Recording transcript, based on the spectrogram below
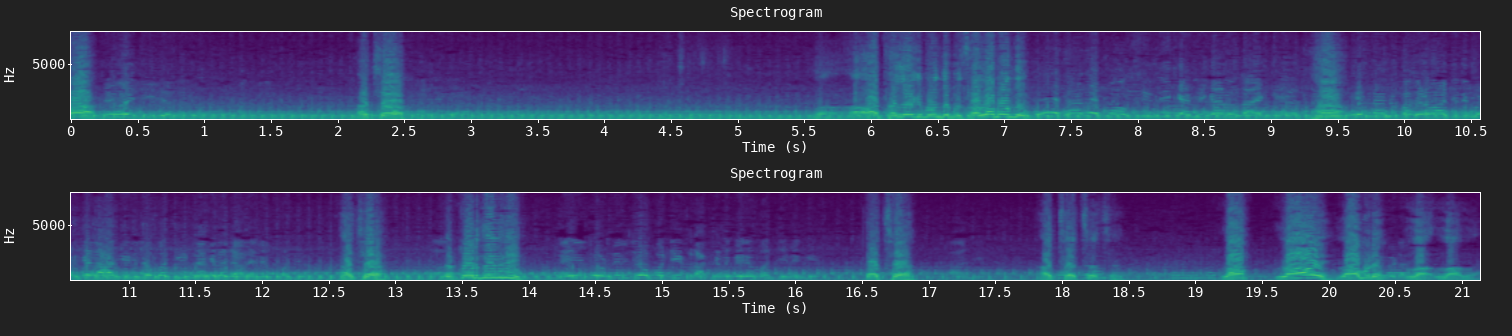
ਹਾਂ। ਇਹੋ ਹੀ ਚੀਜ਼ ਹੈ। ਅੱਛਾ। ਆ ਥੱਲੇ ਕੀ ਬੰਦੇ ਮਸਾਲਾ ਬੰਦੇ ਇਹ ਸਾਰੇ ਬਾਕਸਿੰਗ ਦੀ ਕੈਮੀਕਲ ਹੁੰਦਾ ਹੈ ਕਿ ਹਾਂ। ਇਹਨਾਂ ਨੂੰ ਪਕੜਵਾ ਕੇ ਮੁੜ ਕੇ ਲਾ ਕੇ ਜੋ ਮਰਜ਼ੀ ਲੰਘਦਾ ਜਾਵੇ ਦੇ ਉੱਪਰ ਅੱਛਾ। ਤੇ ਟੁੱਟਦੀ ਵੀ ਨਹੀਂ? ਨਹੀਂ ਜੋੜਦੇ ਵੀ ਜੋ ਮਰਜ਼ੀ ਟਰੱਕ ਨੇ ਮੇਰੇ ਮਰਜ਼ੀ ਲੰਗੇ ਅੱਛਾ। ਹਾਂਜੀ। ਅੱਛਾ ਅੱਛਾ ਅੱਛਾ। ਲਾ ਲਾ ਓਏ ਲਾ ਮੁੰਡੇ। ਲਾ ਲਾ ਲਾ।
